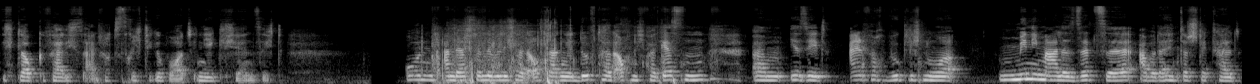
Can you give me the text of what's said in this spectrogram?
ich glaube, gefährlich ist einfach das richtige Wort in jeglicher Hinsicht. Und an der Stelle will ich halt auch sagen, ihr dürft halt auch nicht vergessen, ähm, ihr seht einfach wirklich nur minimale Sätze, aber dahinter steckt halt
